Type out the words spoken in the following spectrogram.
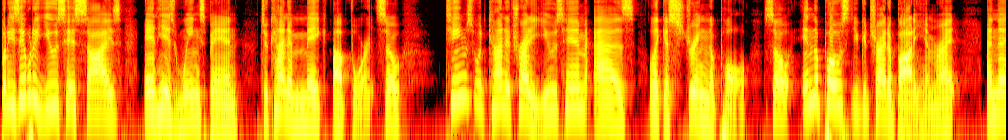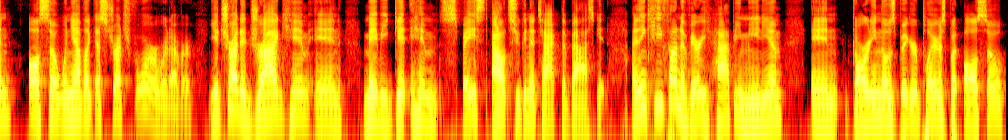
but he's able to use his size and his wingspan to kind of make up for it. So teams would kind of try to use him as like a string to pull. So in the post, you could try to body him, right? And then also when you have like a stretch four or whatever, you try to drag him in, maybe get him spaced out so you can attack the basket. I think he found a very happy medium in guarding those bigger players, but also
